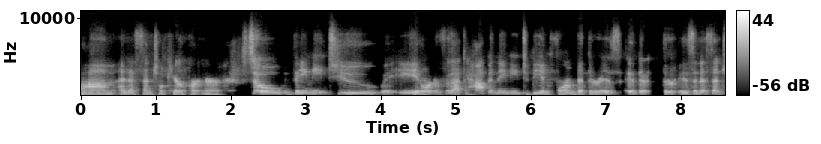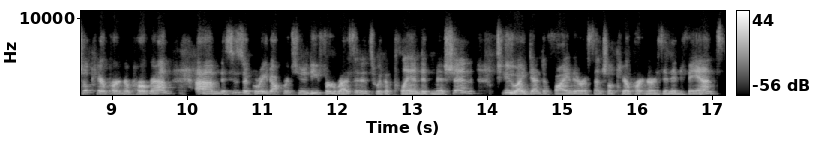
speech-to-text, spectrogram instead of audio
um, an essential care partner. So they need to, in order for that to happen, they need to be informed that there is there, there is an essential care partner program. Um, this is a great opportunity for residents with a planned admission to identify their essential care partners in advance.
